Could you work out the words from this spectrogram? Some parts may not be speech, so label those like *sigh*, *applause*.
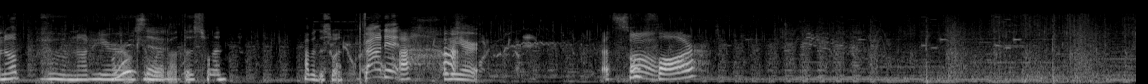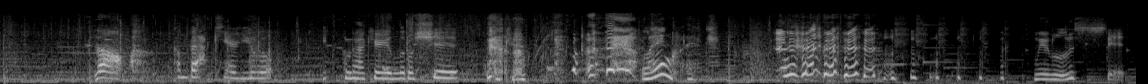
Nope, not here. Where okay, is what about this one? How about this one? Found it! Ah, Over here. that's so Oh. far. No, come back here, you little Come back here, you little shit. Okay. *laughs* *laughs* language. *laughs* Little shit.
